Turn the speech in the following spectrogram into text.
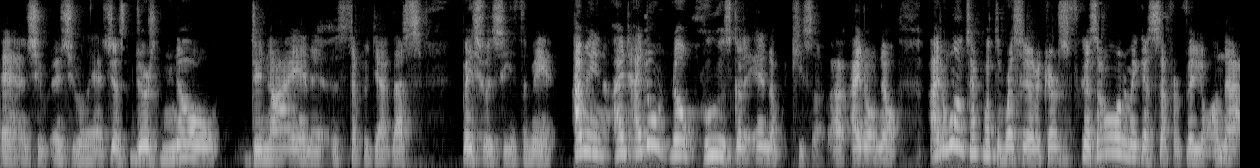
and she and she really has. Just there's no denying it and stuff like that. That's basically seems to me. I mean, I, I don't know who's going to end up with Kisa. I, I don't know. I don't want to talk about the rest of the other characters because I don't want to make a separate video on that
